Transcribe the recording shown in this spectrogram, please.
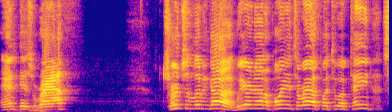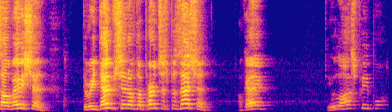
and his wrath Church of the living God, we are not appointed to wrath, but to obtain salvation, the redemption of the purchased possession. Okay? You lost people.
